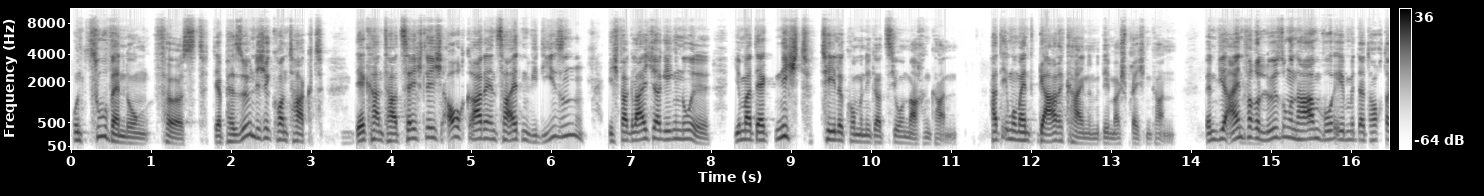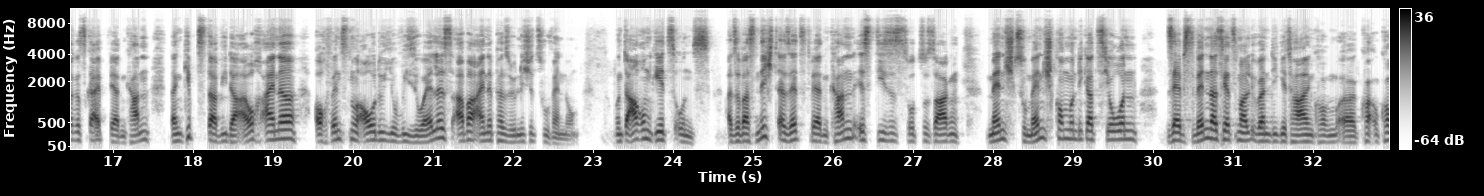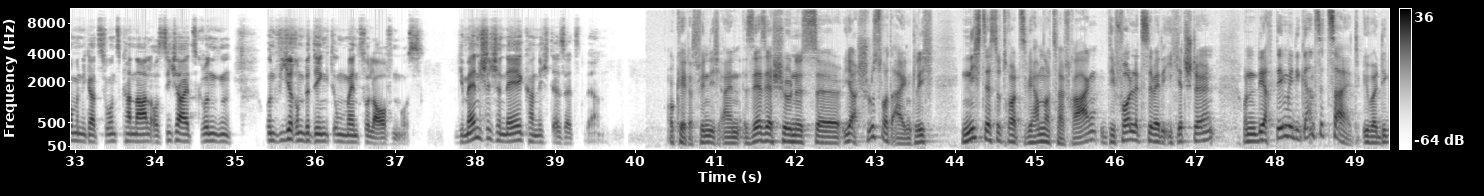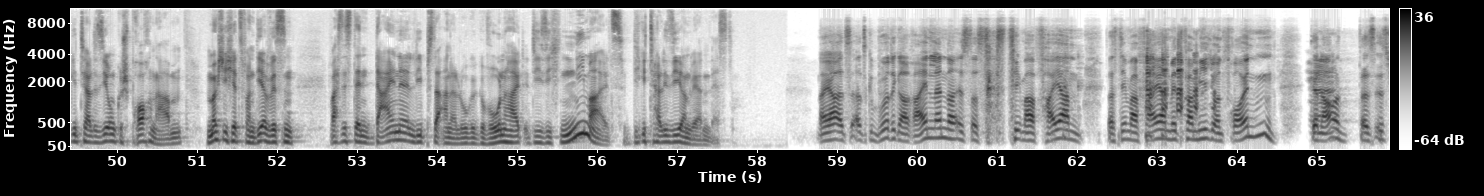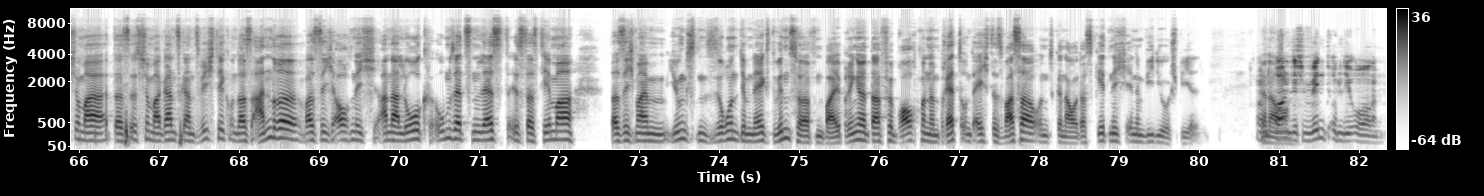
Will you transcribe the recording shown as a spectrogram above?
und Zuwendung First. Der persönliche Kontakt, der kann tatsächlich auch gerade in Zeiten wie diesen, ich vergleiche ja gegen Null, jemand, der nicht Telekommunikation machen kann, hat im Moment gar keinen, mit dem er sprechen kann. Wenn wir einfache Lösungen haben, wo eben mit der Tochter geskypt werden kann, dann gibt's da wieder auch eine, auch wenn es nur audiovisuell ist, aber eine persönliche Zuwendung. Und darum geht's uns. Also was nicht ersetzt werden kann, ist dieses sozusagen Mensch-zu-Mensch-Kommunikation, selbst wenn das jetzt mal über einen digitalen Kom äh, Kommunikationskanal aus Sicherheitsgründen und virenbedingt im Moment so laufen muss. Die menschliche Nähe kann nicht ersetzt werden. Okay, das finde ich ein sehr, sehr schönes äh, ja, Schlusswort eigentlich. Nichtsdestotrotz, wir haben noch zwei Fragen. Die vorletzte werde ich jetzt stellen. Und nachdem wir die ganze Zeit über Digitalisierung gesprochen haben, möchte ich jetzt von dir wissen, was ist denn deine liebste analoge Gewohnheit, die sich niemals digitalisieren werden lässt? Naja, als, als gebürtiger Rheinländer ist das das Thema Feiern, das Thema Feiern mit Familie und Freunden. Genau, das ist schon mal, das ist schon mal ganz, ganz wichtig. Und das andere, was sich auch nicht analog umsetzen lässt, ist das Thema, dass ich meinem jüngsten Sohn demnächst Windsurfen beibringe. Dafür braucht man ein Brett und echtes Wasser und genau, das geht nicht in einem Videospiel. Und genau. ordentlich Wind um die Ohren.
